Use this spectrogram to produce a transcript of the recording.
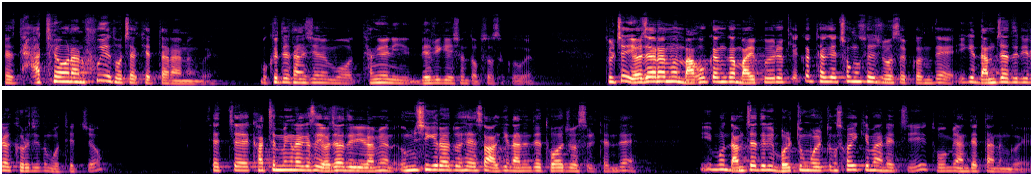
그래서 다 태어난 후에 도착했다라는 거예요. 뭐 그때 당시에는 뭐 당연히 내비게이션도 없었을 거고요. 둘째, 여자라면 마구간과 말구유를 깨끗하게 청소해 주었을 건데 이게 남자들이라 그러지도 못했죠. 셋째, 같은 맥락에서 여자들이라면 음식이라도 해서 아기 낳는데 도와주었을 텐데 이 뭐 남자들이 멀뚱멀뚱 서 있기만 했지 도움이 안 됐다는 거예요.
